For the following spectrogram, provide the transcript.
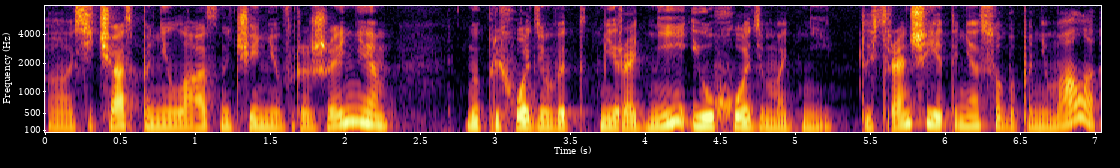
а, сейчас поняла значение выражения – мы приходим в этот мир одни и уходим одни. То есть раньше я это не особо понимала,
